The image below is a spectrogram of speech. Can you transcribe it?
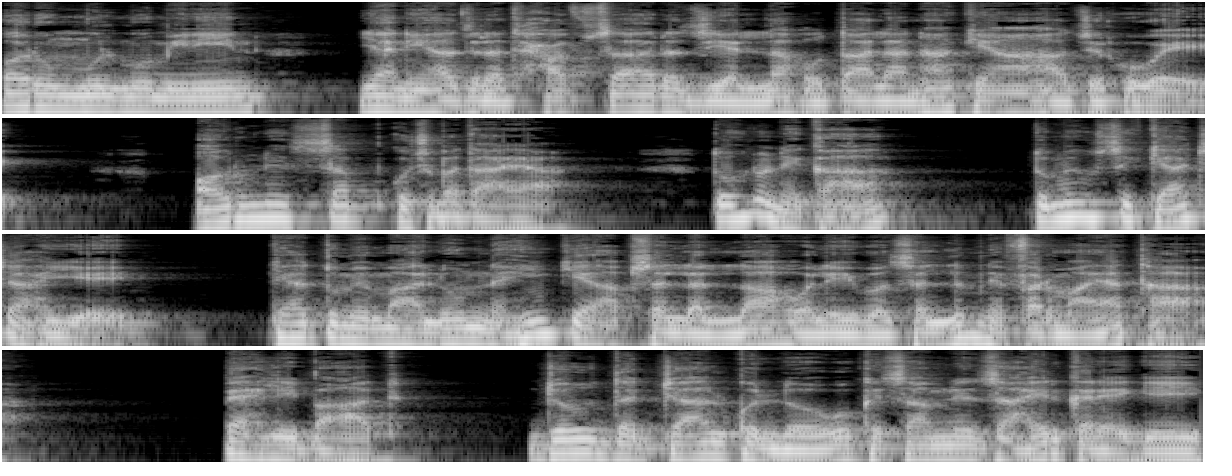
اور ام المومنین یعنی حضرت حفصہ رضی اللہ تعالیٰ عنہ کے ہاں حاضر ہوئے اور انہیں سب کچھ بتایا۔ تو انہوں نے کہا، تمہیں اسے کیا چاہیے؟ کیا تمہیں معلوم نہیں کہ آپ صلی اللہ علیہ وسلم نے فرمایا تھا؟ پہلی بات جو اس دجال کو لوگوں کے سامنے ظاہر کرے گی،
